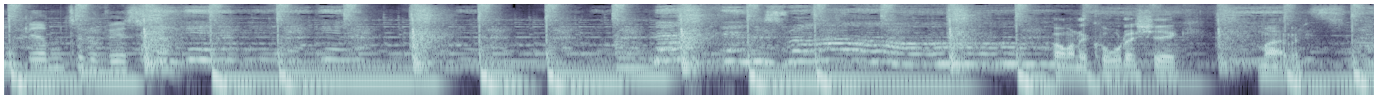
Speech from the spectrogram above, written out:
Jeg glæder mig til, du visker. Kommer der Koda-check? Majbert.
